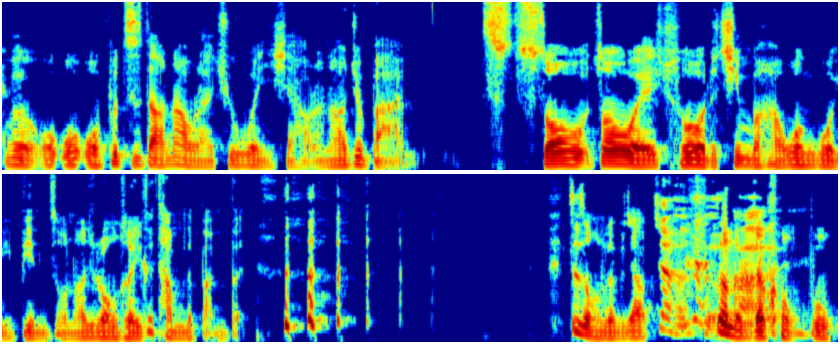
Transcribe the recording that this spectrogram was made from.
不，我我我不知道，那我来去问一下好了，然后就把周周围所有的亲朋好友问过一遍之后，然后就融合一个他们的版本，这种的比较，这样很可怕这种的比较欸恐怖。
